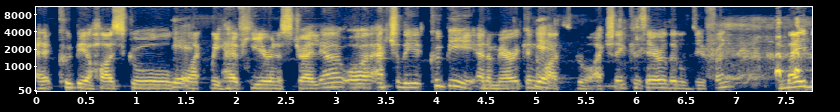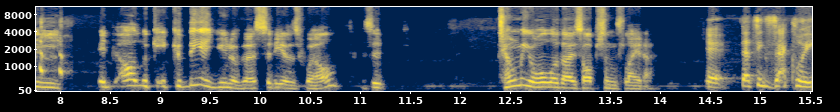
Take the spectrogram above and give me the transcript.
And it could be a high school Yeah. like we have here in Australia, or actually it could be an American Yeah. high school, actually, because they're a little different. Maybe it, oh, look, it could be a university as well. I said, tell me all of those options later. yeah, that's exactly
